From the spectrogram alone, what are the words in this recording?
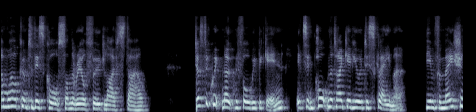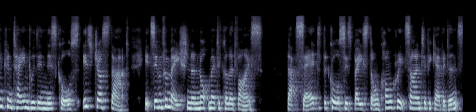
and welcome to this course on the real food lifestyle. Just a quick note before we begin it's important that I give you a disclaimer the information contained within this course is just that it's information and not medical advice. That said, the course is based on concrete scientific evidence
